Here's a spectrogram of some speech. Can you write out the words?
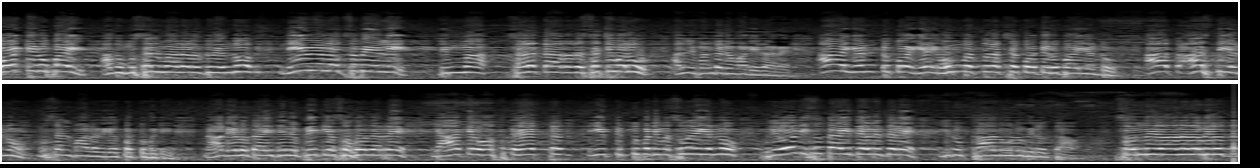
ಕೋಟಿ ರೂಪಾಯಿ ಅದು ಮುಸಲ್ಮಾನರದ್ದು ಎಂದು ನೀವೇ ಲೋಕಸಭೆಯಲ್ಲಿ ನಿಮ್ಮ ಸರ್ಕಾರದ ಸಚಿವರು ಅಲ್ಲಿ ಮಂಡನೆ ಮಾಡಿದ್ದಾರೆ. ಆ ಎಂಟು ಒಂಬತ್ತು ಲಕ್ಷ ಕೋಟಿ ರೂಪಾಯಿಯನ್ನು ಆ ಆಸ್ತಿಯನ್ನು ಮುಸಲ್ಮಾನರಿಗೆ ಕೊಟ್ಟು ಬಿಡಿ. ನಾನು ಹೇಳುತ್ತಾ ಇದ್ದೇನೆ, ಪ್ರೀತಿಯ ಸಹೋದರರೇ, ಯಾಕೆ ಆಫ್ ಈ ತಿದ್ದುಪಡಿ ಮಸೂದೆಯನ್ನು ವಿರೋಧಿಸುತ್ತಾ ಇದ್ದೇವೆಂದರೆ ಇದು ಕಾನೂನು ವಿರುದ್ಧ, ಸಂವಿಧಾನದ ವಿರುದ್ಧ,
